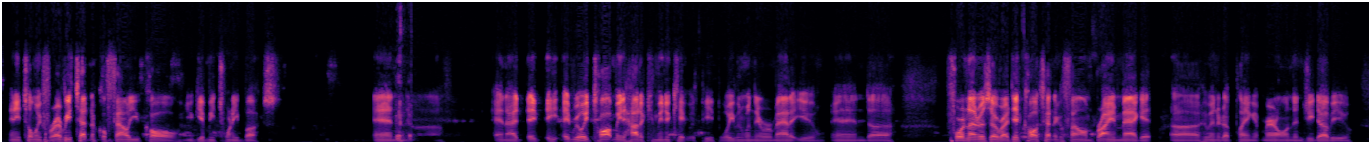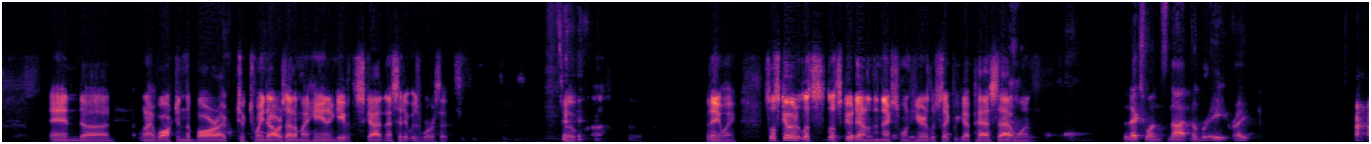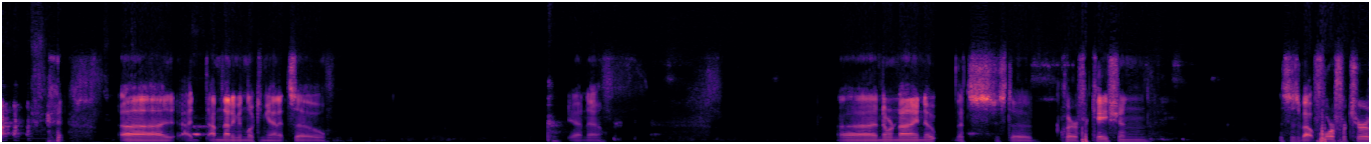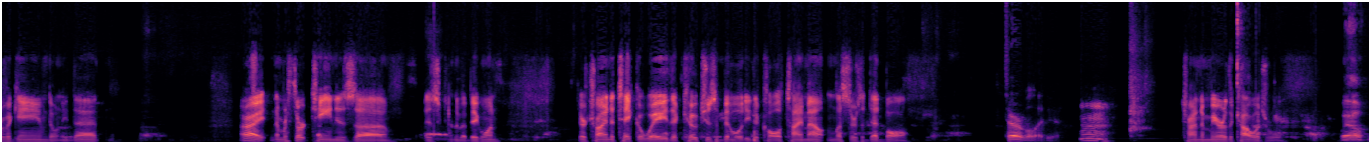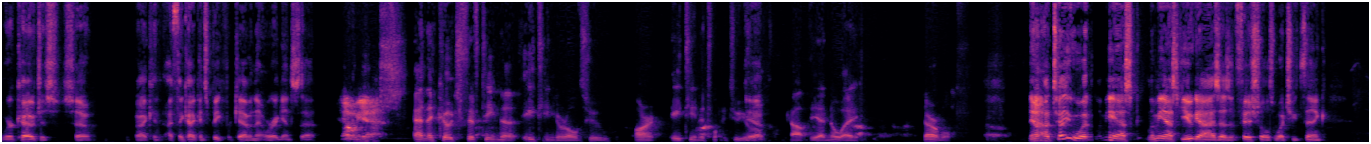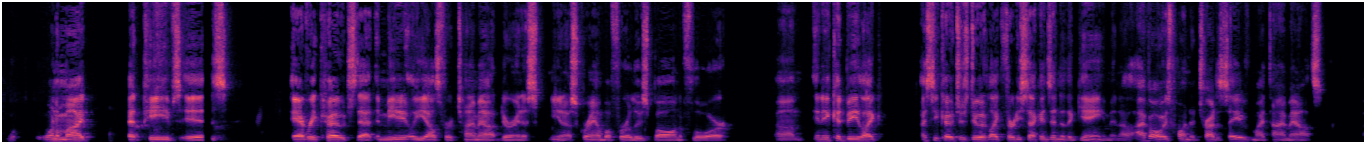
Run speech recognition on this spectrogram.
And he told me for every technical foul you call, you give me twenty bucks. And and I it, it really taught me how to communicate with people even when they were mad at you. And uh, before night was over, I did call a technical foul on Brian Maggot, uh, who ended up playing at Maryland and GW. And uh, when I walked in the bar, I took twenty dollars out of my hand and gave it to Scott, and I said it was worth it. So, uh, but anyway, so let's go. Let's let's go down to the next one here. It looks like we got past that one. The next one's not number eight, right? Uh, I, I'm not even looking at it. So, yeah, no. Uh, number nine, nope. That's just a clarification. This is about forfeiture of a game. Don't need that. All right, number 13 is uh, is kind of a big one. They're trying to take away the coach's ability to call a timeout unless there's a dead ball. Terrible idea. Mm. Trying to mirror the college rule. Well, we're coaches, so I can. I think I can speak for Kevin that we're against that. Oh yes. And they coach 15 to 18 year olds who aren't 18 to 22 year olds. Yeah, no way. Terrible. Now Yeah. I'll tell you what. Let me ask. Let me ask you guys as officials what you think. One of my pet peeves is every coach that immediately yells for a timeout during a you know scramble for a loose ball on the floor, um, and it could be like I see coaches do it like 30 seconds into the game, and I, I've always wanted to try to save my timeouts.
